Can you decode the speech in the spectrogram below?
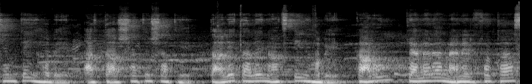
শুনতেই হবে আর তার সাথে সাথে তালে তালে নাচতেই হবে কারণ ক্যামেরাম্যানের ফোকাস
